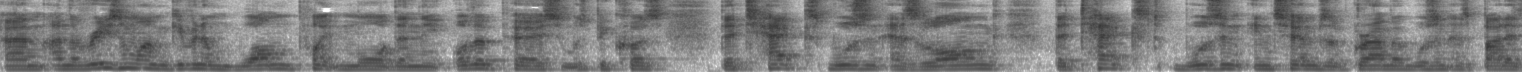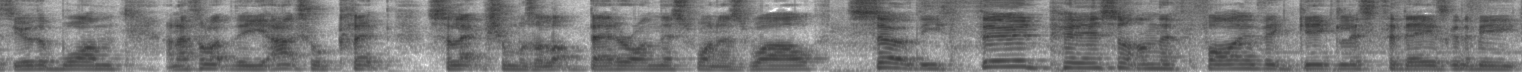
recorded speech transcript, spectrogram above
Um, and the reason why I'm giving him one point more than the other person was because the text wasn't as long. The text wasn't, in terms of grammar, wasn't as bad as the other one. And I feel like the actual clip selection was a lot better on this one as well. So the third person on the Fiverr gig list today is going to be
